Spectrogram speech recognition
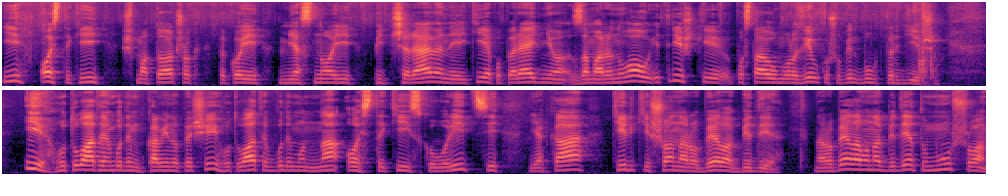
і ось такий шматочок такої м'ясної підчеревини, який я попередньо замаринував і трішки поставив в морозилку, щоб він був твердіший. І готувати ми будемо камінопечі, готувати будемо на ось такій сковорідці, яка тільки що наробила біди. Наробила вона біди, тому що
